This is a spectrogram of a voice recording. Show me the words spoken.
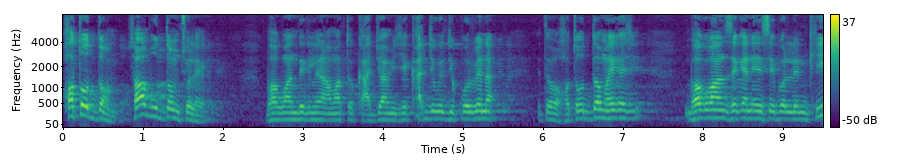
হতোদ্যম, সব উদ্যম চলে গেল। ভগবান দেখলেন, আমার তো কার্য, আমি যে কার্য করছি করবে না তো হতোদ্যম হয়ে গেছে। ভগবান সেখানে এসে বললেন, কি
